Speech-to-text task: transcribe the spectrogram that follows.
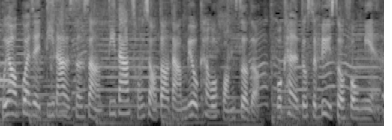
不要怪在滴答的身上。滴答从小到大没有看过黄色的，我看的都是绿色封面。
